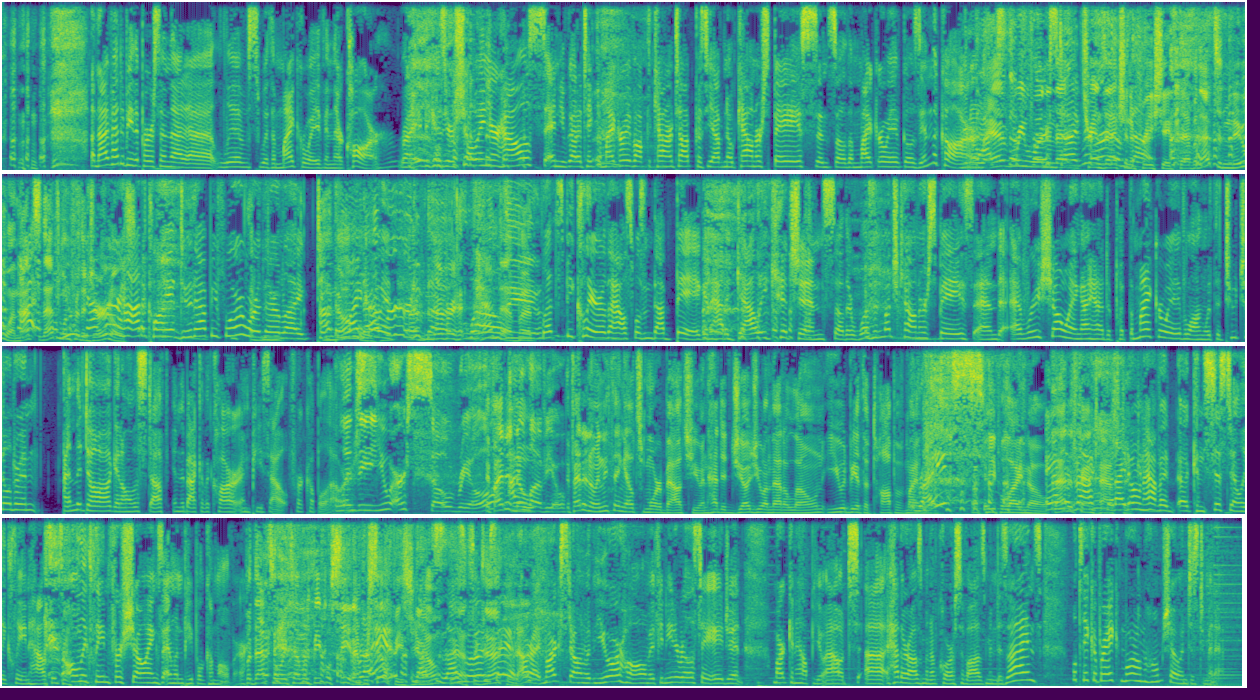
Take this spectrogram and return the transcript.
And I've had to be the person that uh, lives with a microwave in their car, right? Because you're showing your house and you've got to take the microwave off the countertop because you have no counter space. And so the microwave goes in the car. You know, That's everyone in that I've transaction that. appreciates that, but that's a new one. That's that's one for the journal. never journals. had a client do that before where they're like, take the no, microwave. I've never had Well, that, but let's be clear, the house wasn't that big and it had a galley kitchen, so there wasn't much counter space. And every showing, I had to put the microwave along with the two children and the dog and all the stuff in the back of the car and peace out for a couple hours. Lindsay, you are so real. if I didn't know, I love you. If I didn't know anything else more about you and had to judge you on that alone, you would be at the top of my Right? list of people I know. and that the is fact fantastic. that I don't have a, a consistently clean house. It's only clean for showings and when people come over. But that's the only time when people see it, and Right? for selfies, you that's, know. That's yes, what exactly. I'm saying. All right, Mark Stone with Your Home. If you need a real estate agent, Mark can help you out. Uh, Heather Osmond, of course, of Osmond Designs. We'll take a break. More on the home show in just a minute. Minnesota.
